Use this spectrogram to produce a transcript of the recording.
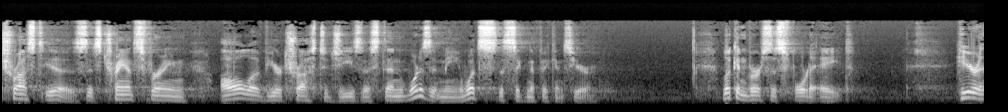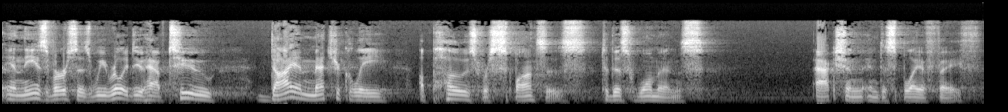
trust is, it's transferring all of your trust to Jesus, then what does it mean? What's the significance here? Look in verses 4 to 8. Here in these verses, we really do have two diametrically opposed responses to this woman's action and display of faith.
